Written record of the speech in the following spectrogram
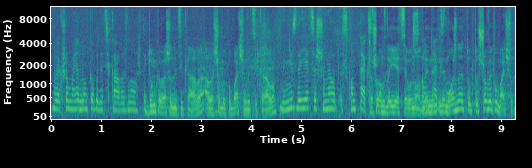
Бо якщо моя думка буде цікава, знову ж таки. Думка ваша не цікава, але що ви побачили, цікаво. Мені здається, що ми от з контексту. То, що вам здається, воно не, не, не можна. Тобто, що ви побачили?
